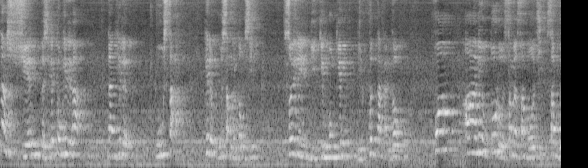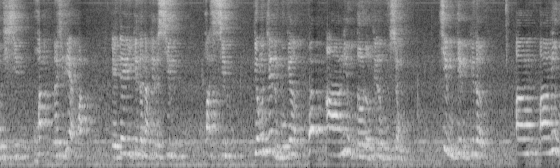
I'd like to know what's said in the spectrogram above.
那玄就是咧讲迄个哪？咱迄个无上，迄个无上的东西。所以呢，离金刚经，离佛大讲讲，法阿耨多罗三藐三菩提，三菩提心，发就是你的法，下底伊叫做哪？叫做心，发心。中间这两句叫做法阿耨多罗，叫做无上正定，叫做阿阿耨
